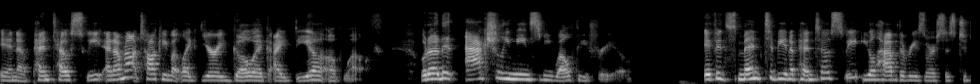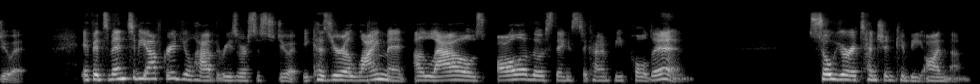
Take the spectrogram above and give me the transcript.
in a penthouse suite, and I'm not talking about like your egoic idea of wealth, what it actually means to be wealthy for you. If it's meant to be in a penthouse suite, you'll have the resources to do it. If it's meant to be off grid, you'll have the resources to do it because your alignment allows all of those things to kind of be pulled in so your attention can be on them.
